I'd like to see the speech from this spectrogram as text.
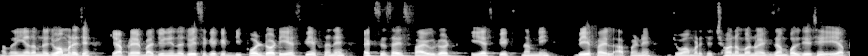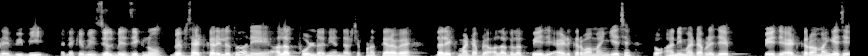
હવે અહીંયા તમને જોવા મળે છે કે આપણે બાજુની અંદર જોઈ શકીએ કે ડિફોલ્ટ ડોટ એએસપીએક્સ અને એક્સરસાઇઝ ફાઇવ ડોટ એએસપીએક્સ નામની બે ફાઇલ આપણને જોવા મળે છે. છ નંબરનું એક્ઝામ્પલ જે છે, એ આપણે વીબી એટલે કે વિઝ્યુઅલ બેઝિકનું વેબસાઇટ કરેલું હતું અને એ અલગ ફોલ્ડરની અંદર છે. પણ અત્યારે હવે દરેક માટે આપણે અલગ અલગ પેજ એડ કરવા માંગીએ છીએ. તો આની માટે આપણે જે પેજ એડ કરવા માંગીએ છીએ,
